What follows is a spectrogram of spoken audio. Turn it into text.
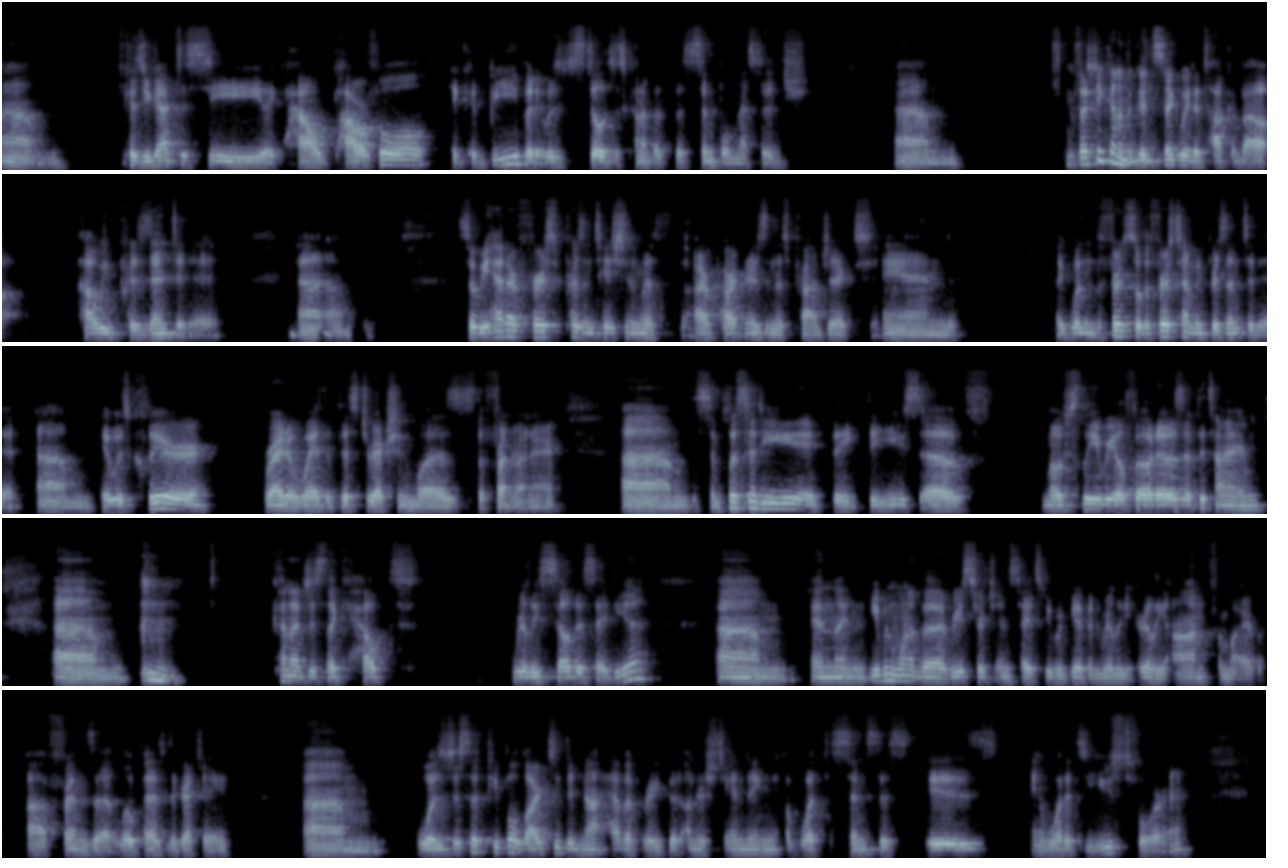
Um, because you got to see like how powerful it could be, but it was still just kind of a, a simple message. Um, it's actually kind of a good segue to talk about how we presented it. Um, so we had our first presentation with our partners in this project, and like when the first, so the first time we presented it, um, it was clear right away that this direction was the front runner. Um, the simplicity, the, the use of mostly real photos at the time, um, kind of just like helped really sell this idea. Um, and then even one of the research insights we were given really early on from our uh, friends at Lopez Negrete um, was just that people largely did not have a very good understanding of what the census is and what it's used for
